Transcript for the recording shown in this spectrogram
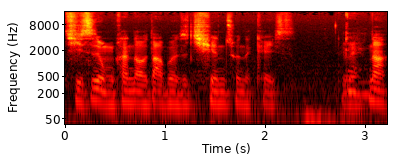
其实我们看到大部分是千村的 case，对不对？对。那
